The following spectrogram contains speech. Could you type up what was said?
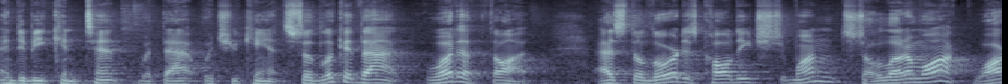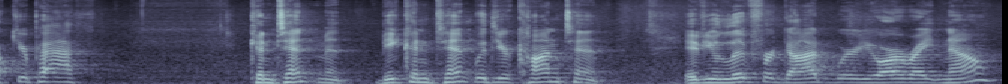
and to be content with that which you can't. So look at that. What a thought. As the Lord has called each one, so let him walk. Walk your path. Contentment. Be content with your content. If you live for God where you are right now,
